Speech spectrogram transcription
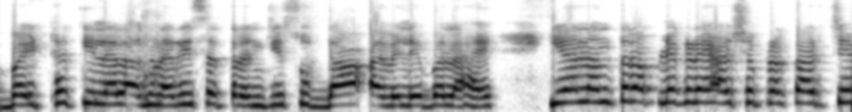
बैठकीला लागणारी सतरंजी सुद्धा अवेलेबल आहे. यानंतर आपल्याकडे अशा प्रकारचे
